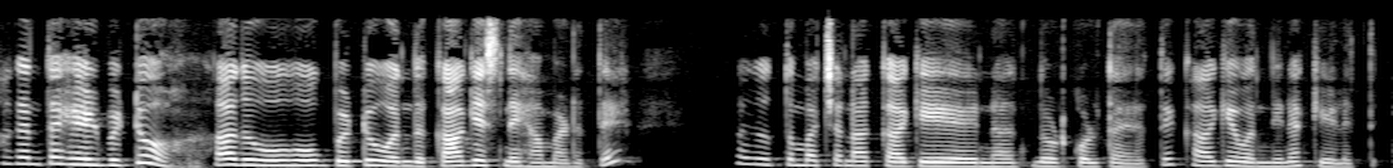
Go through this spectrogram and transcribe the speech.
ಹಾಗಂತ ಹೇಳಿಬಿಟ್ಟು ಅದು ಹೋಗ್ಬಿಟ್ಟು ಒಂದು ಕಾಗೆ ಸ್ನೇಹ ಮಾಡುತ್ತೆ. ಅದು ತುಂಬ ಚೆನ್ನಾಗಿ ಕಾಗೆನ ನೋಡ್ಕೊಳ್ತಾ ಇರುತ್ತೆ. ಕಾಗೆ ಒಂದಿನ ಕೇಳುತ್ತೆ.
